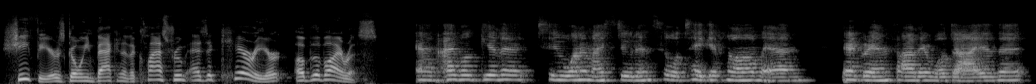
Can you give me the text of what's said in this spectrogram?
She fears going back into the classroom as a carrier of the virus. And I will give it to one of my students who will take it home and their grandfather will die of it.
